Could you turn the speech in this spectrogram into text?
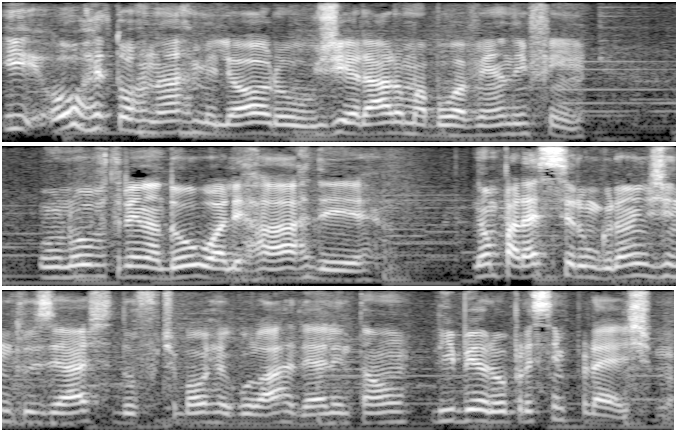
e ou retornar melhor ou gerar uma boa venda, enfim. O novo treinador, o Oli Harder, não parece ser um grande entusiasta do futebol regular dela, então liberou para esse empréstimo.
